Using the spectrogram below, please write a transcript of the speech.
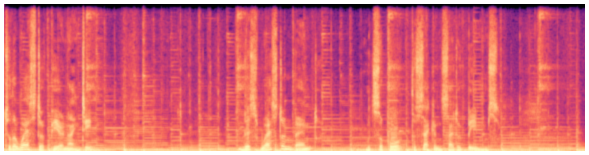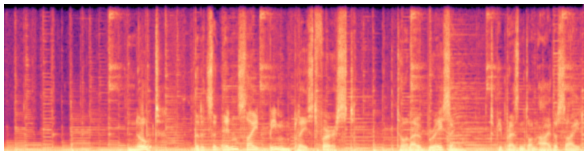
to the west of Pier 19. This western bent would support the second set of beams. Note that it's an inside beam placed first to allow bracing to be present on either side.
